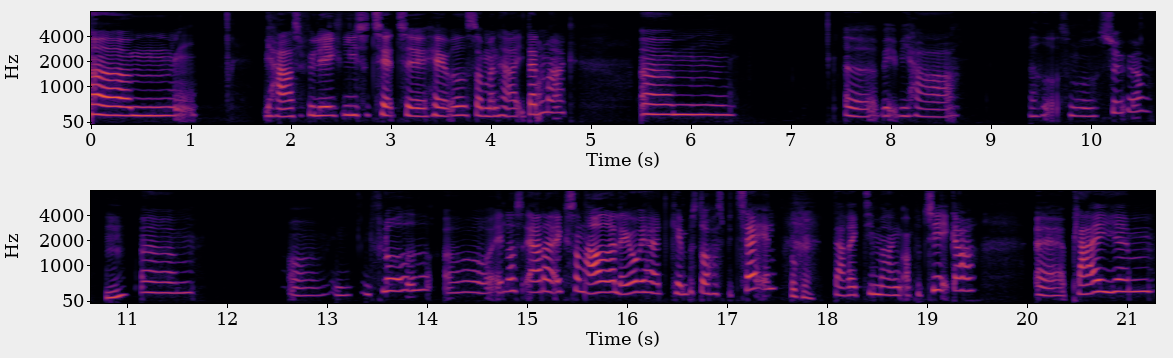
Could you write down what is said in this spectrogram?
Um, vi har selvfølgelig ikke lige så tæt til havet, som man har i Danmark. Um, Øh, vi, vi har, hvad hedder sådan noget, søer. Mm. Øhm, og en, en flod, og ellers er der ikke så meget at lave. Vi har et kæmpe stort hospital. Okay. Der er rigtig mange apoteker, øh, plejehjem.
